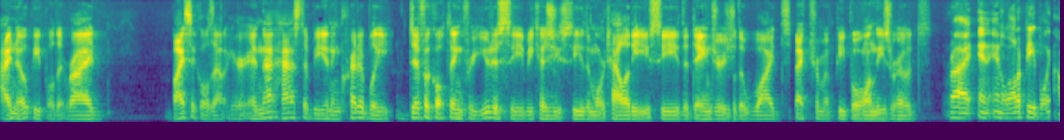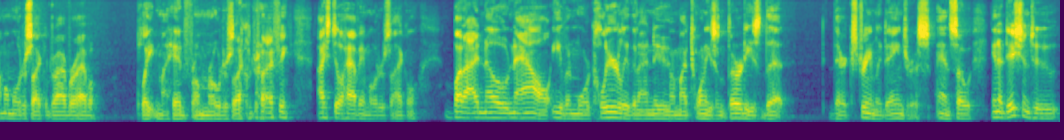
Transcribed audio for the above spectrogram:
I know people that ride bicycles out here, and that has to be an incredibly difficult thing for you to see because you see the mortality, you see the dangers, the wide spectrum of people on these roads. Right, and and a lot of people. I'm a motorcycle driver. I have a plate in my head from motorcycle driving. I still have a motorcycle, but I know now even more clearly than I knew in my 20s and 30s that they're extremely dangerous. And so, in addition to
